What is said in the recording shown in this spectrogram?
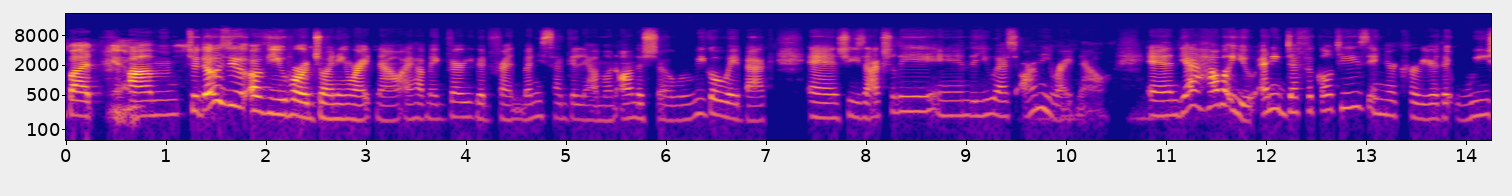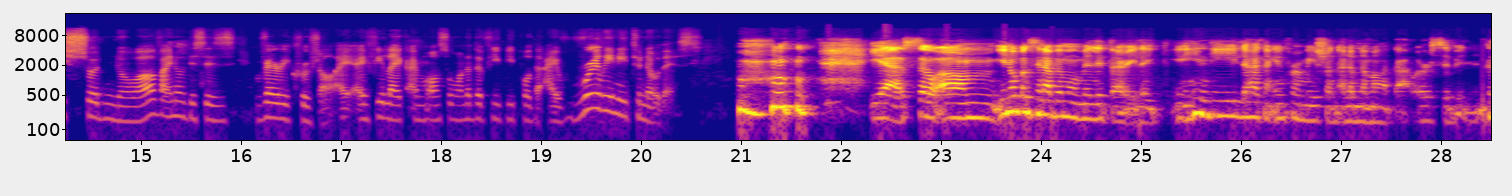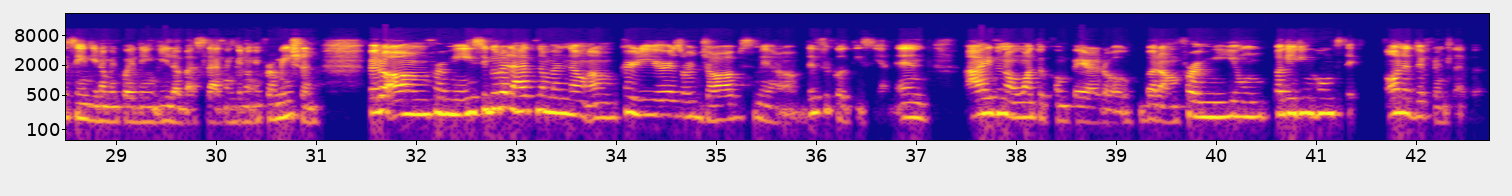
But Yeah. um, to those of you who are joining right now, I have my very good friend Vanessa Guillamon on the show where we go way back, and she's actually in the U.S. Army right now. And yeah, how about you? Any difficulties in your career that we should know of? I know this is very crucial. I, I feel like I'm also one of the few people that I really need to know this. yeah, so um, you know, pag sinabi mo military, like h- hindi lahat ng information alam ng mga tao or civilian kasi hindi namin pwedeng ilabas lahat ng ganong information. Pero um, for me, siguro lahat naman ng um, careers or jobs may um, difficulties yan. And I do not want to compare at all. But um, for me, yung pagiging homesick on a different level.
